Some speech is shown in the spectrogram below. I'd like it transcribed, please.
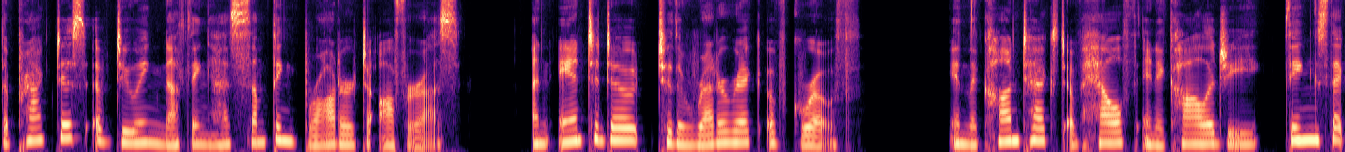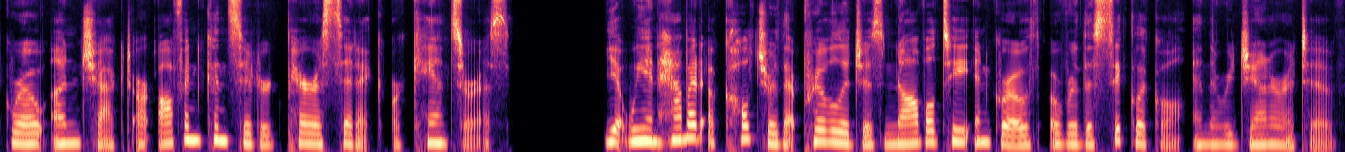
the practice of doing nothing has something broader to offer us an antidote to the rhetoric of growth. In the context of health and ecology, things that grow unchecked are often considered parasitic or cancerous. Yet we inhabit a culture that privileges novelty and growth over the cyclical and the regenerative.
